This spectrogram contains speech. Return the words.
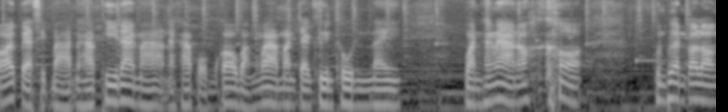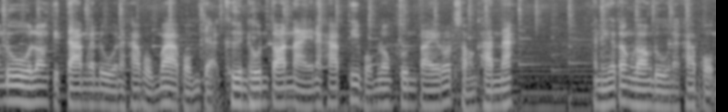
880 บาทนะครับที่ได้มานะครับผมก็หวังว่ามันจะคืนทุนในวันข้างหน้าเนาะก็เพื่อนๆก็ลองดูลองติดตามกันดูนะครับ ผมว่าผมจะคืนทุนตอนไหนนะครับ ที่ผมลงทุนไปรถ 2 คันนะ อันนี้ก็ต้องลองดูนะครับผม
